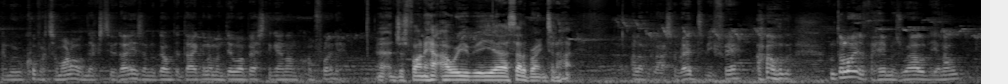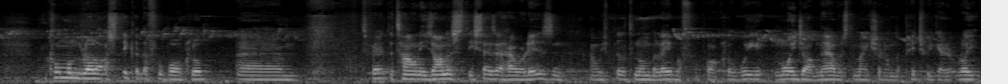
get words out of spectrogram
and we'll recover tomorrow, the next two days, and we'll go to Dagenham and do our best again on, on Friday. And just finally, how, how will you be uh, celebrating tonight? I'll have a glass of red, to be fair. I'm delighted for him as well, you know. Come under a lot of stick at the football club. Um, it's fair to town, he's honest, he says it how it is, and, and we've built an unbelievable football club. We, my job now is to make sure on the pitch we get it right.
